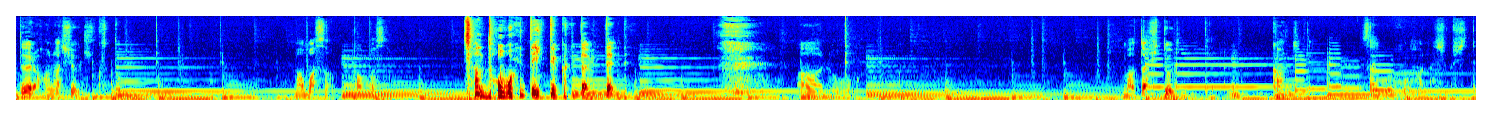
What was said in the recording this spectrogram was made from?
どうやら話を聞くとママさんパパさん。ちゃんと覚えていってくれたみたいで。あのまた一人みたいな感じで最後の方話をして。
